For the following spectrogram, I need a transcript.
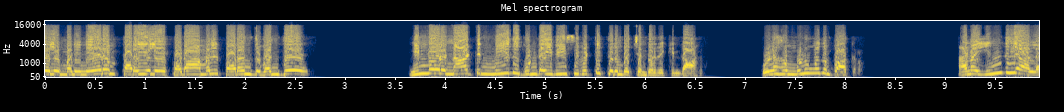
ஏழு மணி நேரம் தரையிலே படாமல் பறந்து வந்து இன்னொரு நாட்டின் மீது குண்டை வீசிவிட்டு திரும்ப சென்றிருக்கின்றார்கள். உலகம் முழுவதும் பார்க்கிறோம். ஆனா இந்தியால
